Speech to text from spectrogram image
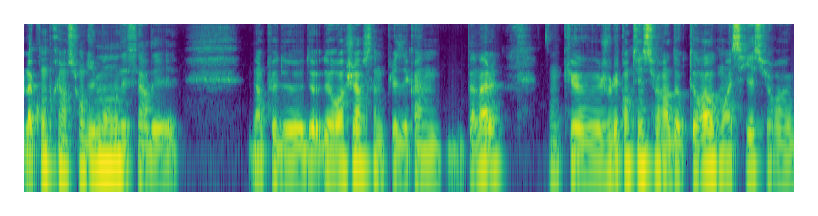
la compréhension du monde et faire des un peu de, de, de, recherche, ça me plaisait quand même pas mal. Donc, je voulais continuer sur un doctorat, au moins essayer sur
